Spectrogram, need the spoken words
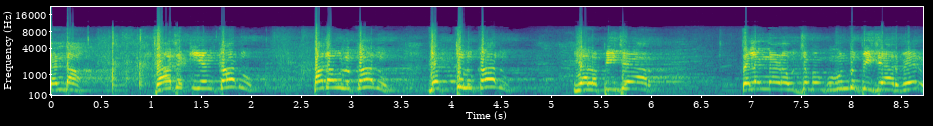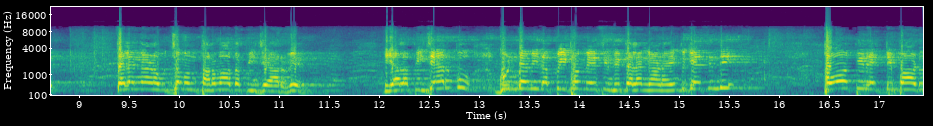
జెండా. రాజకీయం కాదు పదవులు కాదు వ్యక్తులు కాదు. ఇవాళ పీజేఆర్ తెలంగాణ ఉద్యమంకు ముందు పీజేఆర్ వేరు తెలంగాణ ఉద్యమం తర్వాత పీజేఆర్ వేరు. ఇవాళ పీజేఆర్కు గుండె మీద పీఠం వేసింది తెలంగాణ. ఎందుకు వేసింది? పోతిరెడ్డిపాడు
